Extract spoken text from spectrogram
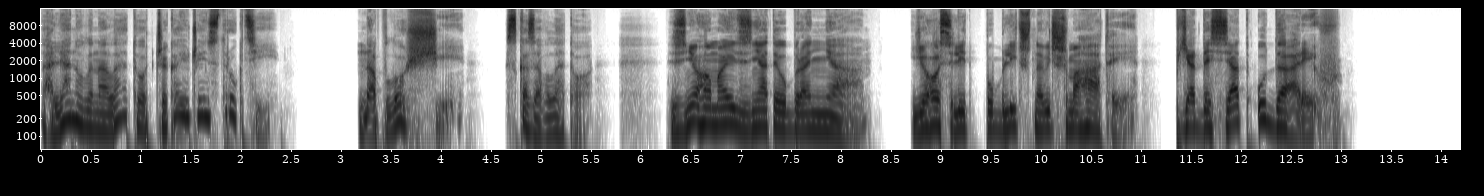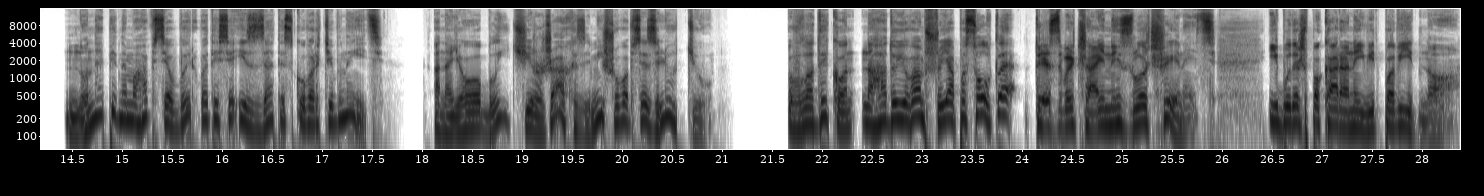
глянули на лето, чекаючи інструкцій. На площі, сказав лето, з нього мають зняти убрання, його слід публічно відшмагати. П'ятдесят ударів. Нунепі намагався вирватися із затиску вартівниць, а на його обличчі жах змішувався з люттю. Владико, нагадую вам, що я посол Кле... Ти звичайний злочинець, і будеш покараний відповідно.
